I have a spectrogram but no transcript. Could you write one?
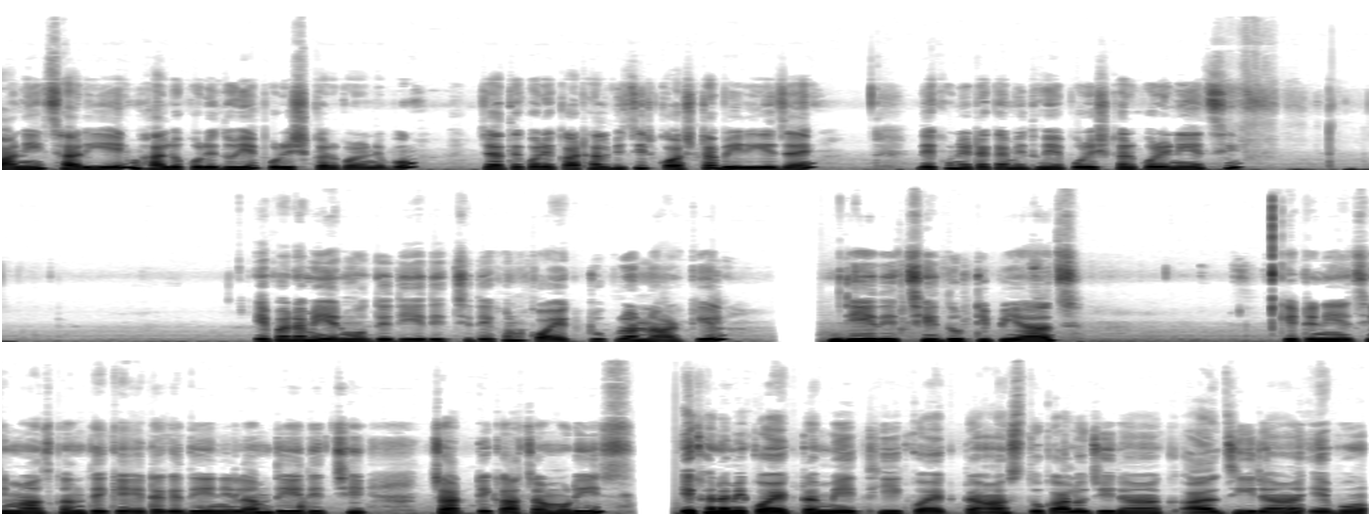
পানি ছাড়িয়ে ভালো করে ধুয়ে পরিষ্কার করে নেব, যাতে করে কাঁঠাল বিচির কষটা বেরিয়ে যায়। দেখুন, এটাকে আমি ধুয়ে পরিষ্কার করে নিয়েছি। এবার আমি এর মধ্যে দিয়ে দিচ্ছি, দেখুন, কয়েক টুকরা নারকেল। দিয়ে দিচ্ছি দুটি পেঁয়াজ। কেটে নিয়েছি মাঝখান থেকে, এটাকে দিয়ে নিলাম। দিয়ে দিচ্ছি চারটে কাঁচামরিচ। এখানে আমি কয়েকটা মেথি, কয়েকটা আস্ত কালো জিরা জিরা এবং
